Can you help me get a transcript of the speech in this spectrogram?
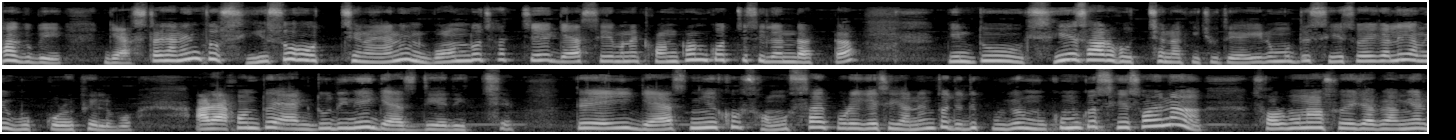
থাকবে। গ্যাসটা জানেন তো শেষও হচ্ছে না, জানেন? গন্ধ ছাড়ছে গ্যাসে মানে ঠন ঠন করছে সিলিন্ডারটা। কিন্তু শেষ আর হচ্ছে না কিছুতে। এর মধ্যে শেষ হয়ে গেলেই আমি বুক করে ফেলব। আর এখন তো এক দুদিনেই গ্যাস দিয়ে দিচ্ছে। তো এই গ্যাস নিয়ে খুব সমস্যায় পড়ে গেছি জানেন তো? যদি পুজোর মুখোমুখি শেষ হয় না সর্বনাশ হয়ে যাবে আমি আর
